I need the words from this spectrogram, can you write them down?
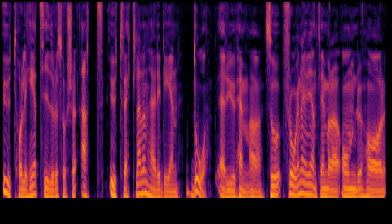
uthållighet, tid och resurser att utveckla den här idén, då är du ju hemma. Så frågan är ju egentligen bara om du har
